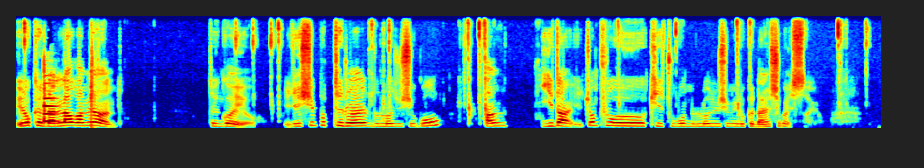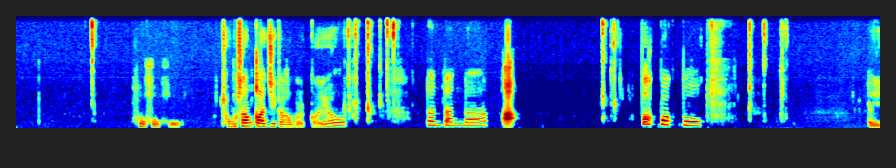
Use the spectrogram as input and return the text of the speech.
이렇게 날아가면 된 거예요. 이제 Shift를 눌러주시고 한 2단 점프 키 두 번 눌러주시면 이렇게 날 수가 있어요. 호호호. 정상까지 가볼까요? 딴딴나. 아! 뻑뻑뻑. 아이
